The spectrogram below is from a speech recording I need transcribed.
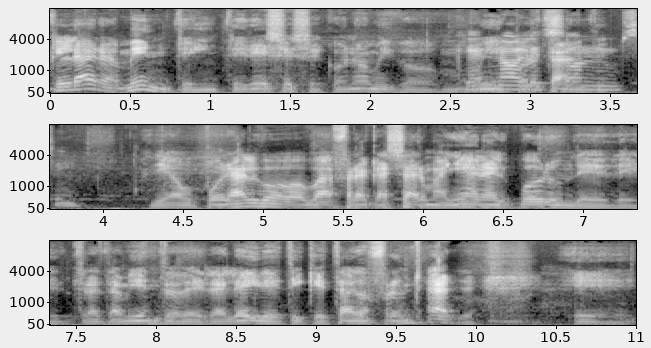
claramente intereses económicos muy que no le importantes. son. Sí. Digamos, por algo va a fracasar mañana el quórum de, del tratamiento de la ley de etiquetado frontal. Eh,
